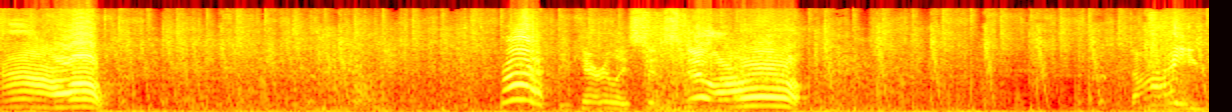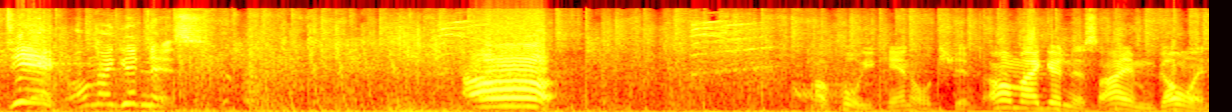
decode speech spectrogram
Ow! Can't really sit still. Oh! Die, you dick! Oh my goodness! Oh! Oh, cool. You can hold shift. Oh my goodness, I am going.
